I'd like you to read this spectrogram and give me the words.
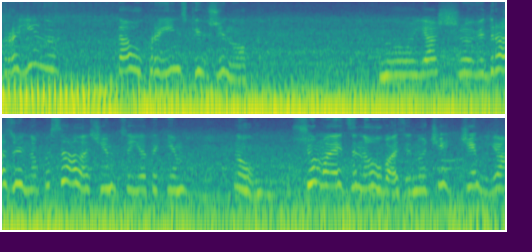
Україну та українських жінок. Ну, я ж відразу і написала, чим це я таким. Ну, що мається на увазі? Ну, чи, чим я.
